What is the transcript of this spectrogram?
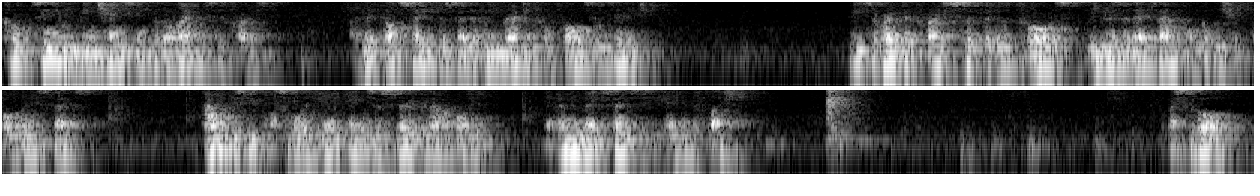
continually being changed into the likeness of Christ, and that God saved us so that we may be conformed to his image. Peter wrote that Christ suffered for us, leaving us an example that we should follow in his steps. How would this be possible if he only came as a spirit without a body? It only makes sense if he came in the flesh. Best of all,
